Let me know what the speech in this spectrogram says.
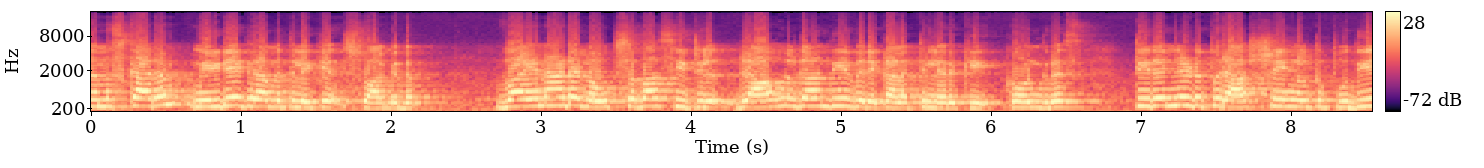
നമസ്കാരം. മീഡിയ ഗ്രാമത്തിലേക്ക് സ്വാഗതം. വയനാട് ലോക്സഭാ സീറ്റിൽ രാഹുൽ ഗാന്ധിയെ വരെ കളത്തിലിറക്കി കോൺഗ്രസ്. തിരഞ്ഞെടുപ്പ് രാഷ്ട്രീയങ്ങൾക്ക് പുതിയ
